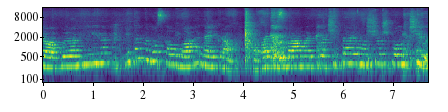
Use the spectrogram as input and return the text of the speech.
дякую, Ангеліна. І так, будь ласка, увага на екран. Давайте з вами прочитаємо, що ж вийшло.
